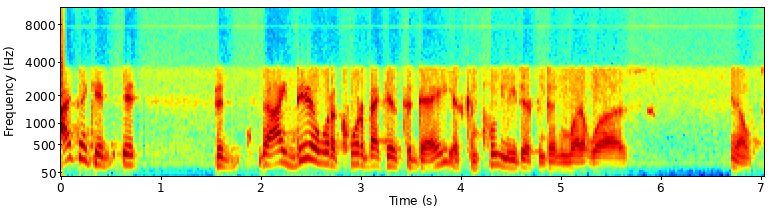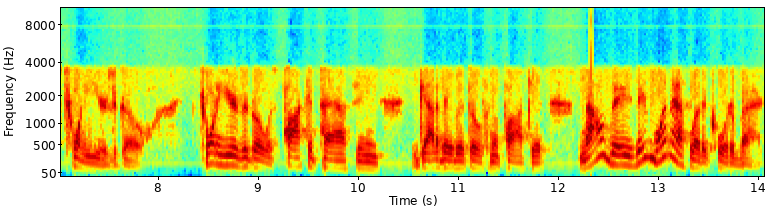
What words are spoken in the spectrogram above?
I think it it the the idea of what a quarterback is today is completely different than what it was, you know, 20 years ago. 20 years ago was pocket passing. You got to be able to throw from the pocket. Nowadays, they want athletic quarterbacks.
